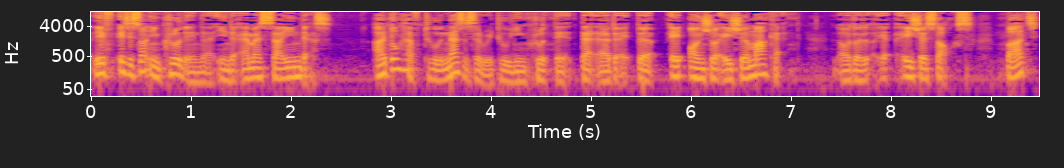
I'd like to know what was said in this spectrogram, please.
If it is not included in the in the MSCI index, I don't have to necessary to include the, the, uh, the, the onshore A share market or the A share stocks. But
